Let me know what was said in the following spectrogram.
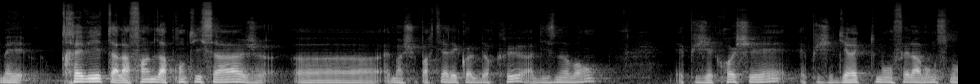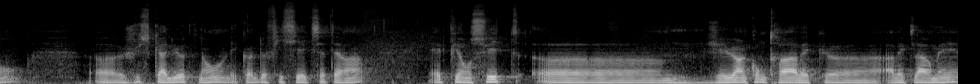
mais très vite, à la fin de l'apprentissage, euh, ben, je suis parti à l'école de recrue à 19 ans. Et puis j'ai croché, et puis j'ai directement fait l'avancement jusqu'à lieutenant, l'école d'officier, etc. Et puis ensuite, j'ai eu un contrat avec, avec l'armée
